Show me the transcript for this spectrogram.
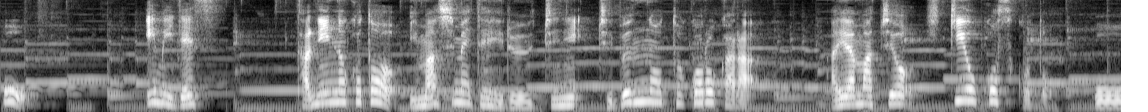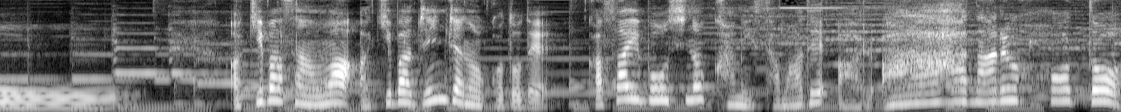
ほう。意味です。他人のことを戒めているうちに自分のところから過ちを引き起こすこと。おー秋葉さんは秋葉神社のことで火災防止の神様である。あーなるほど。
